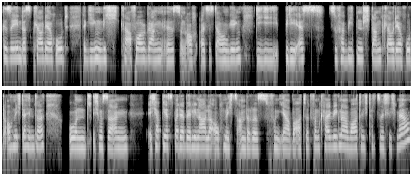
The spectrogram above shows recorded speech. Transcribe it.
gesehen, dass Claudia Roth dagegen nicht klar vorgegangen ist und auch als es darum ging, die BDS zu verbieten, stand Claudia Roth auch nicht dahinter und ich muss sagen, ich habe jetzt bei der Berlinale auch nichts anderes von ihr erwartet. Von Kai Wegner erwarte ich tatsächlich mehr.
